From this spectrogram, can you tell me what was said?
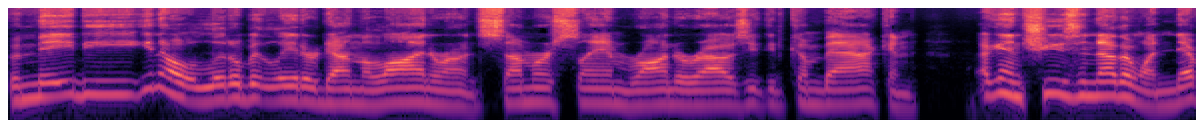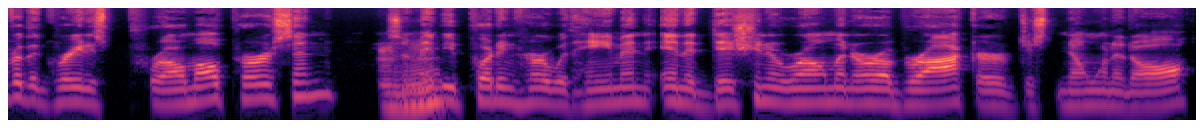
But maybe, you know, a little bit later down the line around SummerSlam, Ronda Rousey could come back and again, she's another one, never the greatest promo person. Mm-hmm. So maybe putting her with Heyman in addition to Roman or a Brock or just no one at all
